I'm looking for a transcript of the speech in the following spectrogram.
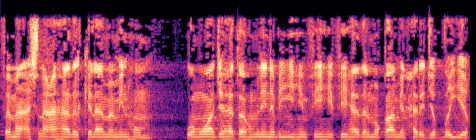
فما أشنع هذا الكلام منهم ومواجهتهم لنبيهم فيه في هذا المقام الحرج الضيق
